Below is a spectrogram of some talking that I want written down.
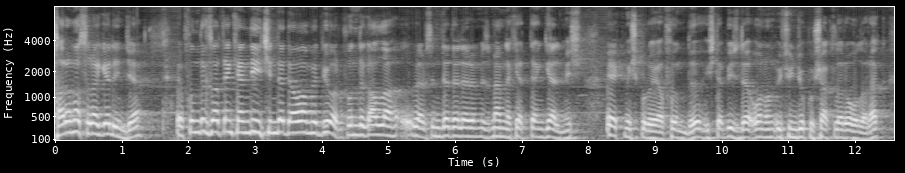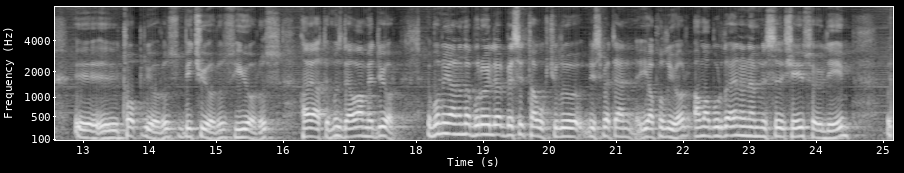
Tarıma sıra gelince e, fındık zaten kendi içinde devam ediyor. Fındık Allah versin dedelerimiz memleketten gelmiş, ekmiş buraya fındığı. İşte biz de onun üçüncü kuşakları olarak e, topluyoruz, biçiyoruz, yiyoruz. Hayatımız devam ediyor. E, bunun yanında broiler besit tavukçuluğu nispeten yapılıyor. Ama burada en önemlisi şeyi söyleyeyim. E,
